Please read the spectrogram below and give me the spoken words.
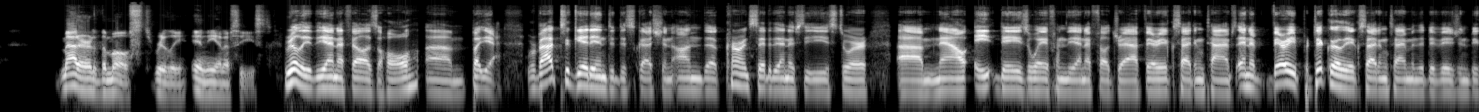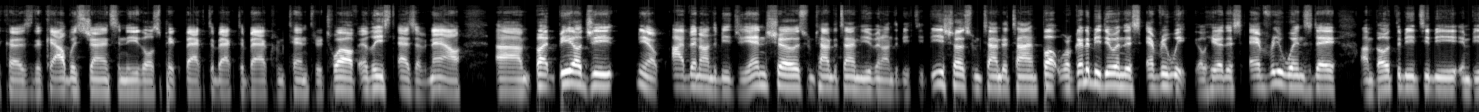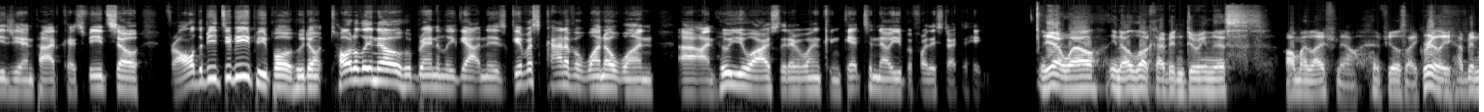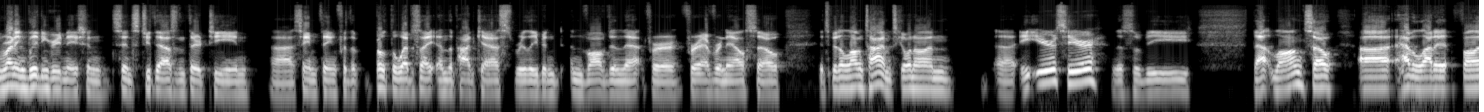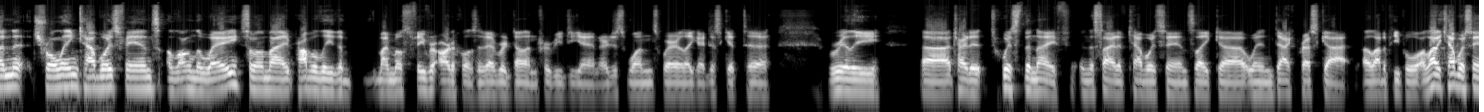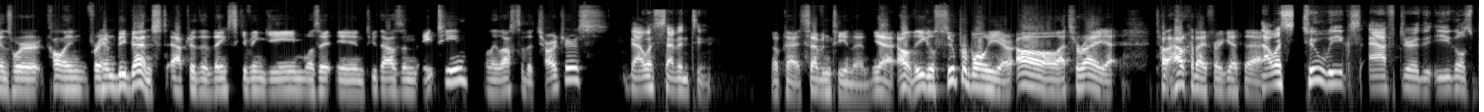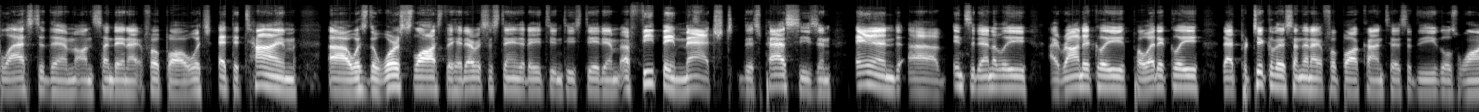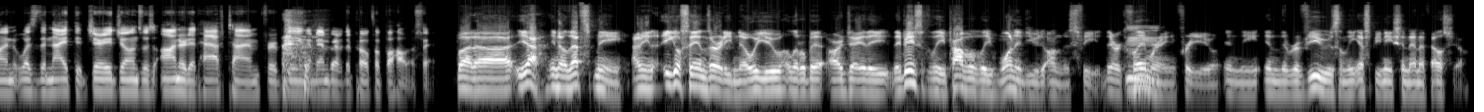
matter the most really in the NFC East. Really, the NFL as a whole. Um, but yeah, we're about to get into discussion on the current state of the NFC East. We're um, now eight days away from the NFL draft. Very exciting times, and a very particularly exciting time in the division because the Cowboys, Giants, and Eagles pick back to back to back from 10 through 12, at least as of now. Um, but BLG you know, I've been on the BGN shows from time to time. You've been on the BTB shows from time to time, but we're going to be doing this every week. You'll hear this every Wednesday on both the BTB and BGN podcast feeds. So for all the BTB people who don't totally know who Brandon Lee Gowton is, give us kind of a 101 uh, on who you are so that everyone can get to know you before they start to hate you. Yeah, well, you know, look, I've been doing this all my life now. It feels like really. I've been running Bleeding Green Nation since 2013. Uh, same thing for the both the website and the podcast. Really been involved in that for forever now. So it's been a long time. It's going on uh, eight years here. This will be that long. So uh, have a lot of fun trolling Cowboys fans along the way. Some of my probably the my most favorite articles I've ever done for BGN are just ones where like I just get to really uh, try to twist the knife in the side of Cowboys fans, like uh, when Dak Prescott. A lot of people, a lot of Cowboys fans were calling for him to be benched after the Thanksgiving game. Was it in 2018 when they lost to the Chargers? That was 17. Okay, 17 then. Yeah. Oh, the Eagles Super Bowl year. Oh, that's right. How could I forget that? That was two weeks after the Eagles blasted them on Sunday Night Football, which at the time uh, was the worst loss they had ever sustained at AT&T Stadium, a feat they matched this past season And uh, incidentally, ironically, poetically, that particular Sunday Night Football contest that the Eagles won was the night that Jerry Jones was honored at halftime for being a member of the Pro Football Hall of Fame. But uh, yeah, you know that's me. I mean, Eagles fans already know you a little bit, RJ. They they basically probably wanted you on this feed. They were mm. clamoring mm. for you in the in the reviews on the SB Nation NFL show.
